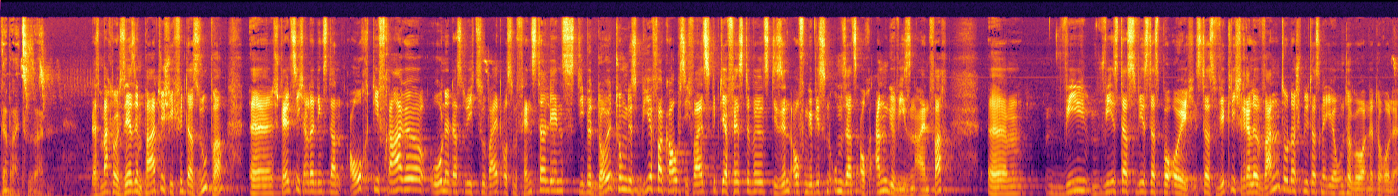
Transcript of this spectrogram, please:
dabei zu sein. Das macht euch sehr sympathisch, ich finde das super. Äh, stellt sich allerdings dann auch die Frage, ohne dass du dich zu weit aus dem Fenster lehnst, die Bedeutung des Bierverkaufs. Ich weiß, es gibt ja Festivals, die sind auf einen gewissen Umsatz auch angewiesen einfach. Ähm, wie, wie, ist das, wie ist das bei euch? Ist das wirklich relevant oder spielt das eine eher untergeordnete Rolle?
